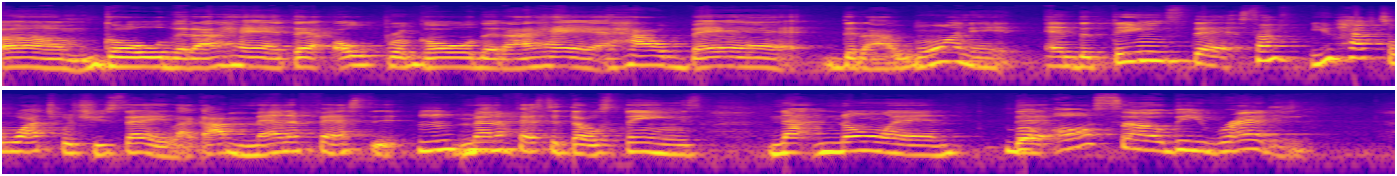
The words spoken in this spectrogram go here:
um, goal that I had, that Oprah goal that I had, how bad did I want it, and the things that some you have to watch what you say. Like I manifested, mm-hmm. manifested those things, not knowing that. But also be ready.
